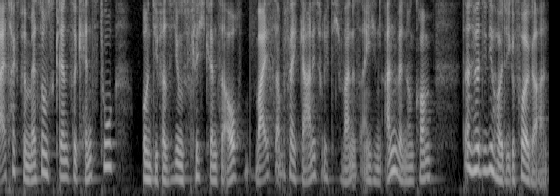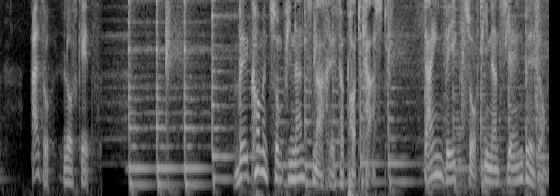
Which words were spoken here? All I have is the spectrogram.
Beitragsbemessungsgrenze kennst du und die Versicherungspflichtgrenze auch, weißt aber vielleicht gar nicht so richtig, wann es eigentlich in Anwendung kommt, dann hör dir die heutige Folge an. Also, los geht's. Willkommen zum Finanznachhilfe-Podcast. Dein Weg zur finanziellen Bildung.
